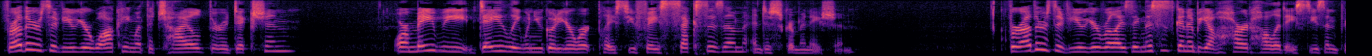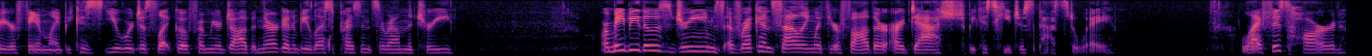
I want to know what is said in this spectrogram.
For others of you, you're walking with a child through addiction. Or maybe daily when you go to your workplace, you face sexism and discrimination. For others of you, you're realizing this is going to be a hard holiday season for your family because you were just let go from your job and there are going to be less presents around the tree. Or maybe those dreams of reconciling with your father are dashed because he just passed away. Life is hard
